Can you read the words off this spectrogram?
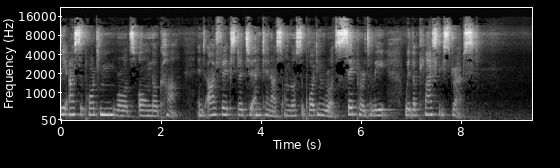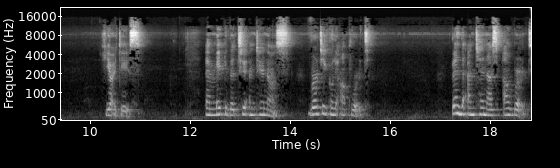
There are supporting rods on the car, and I fixed the two antennas on the supporting rods separately with the plastic straps. Here it is. And make the two antennas vertically upward. Bend the antennas outward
